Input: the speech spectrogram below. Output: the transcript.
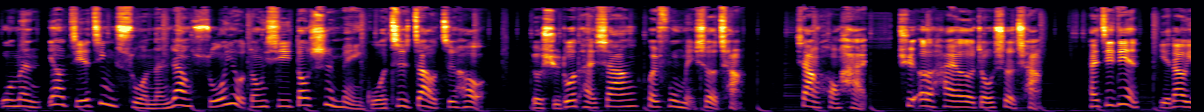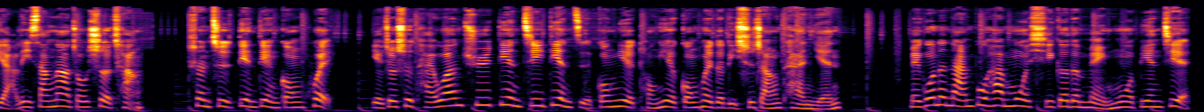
我们要竭尽所能让所有东西都是美国制造之后，有许多台商会赴美设厂，像红海去俄亥俄州设厂，台积电也到亚利桑那州设厂，甚至电电工会。也就是台湾区电机电子工业同业工会的理事长坦言，美国的南部和墨西哥的美墨边界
